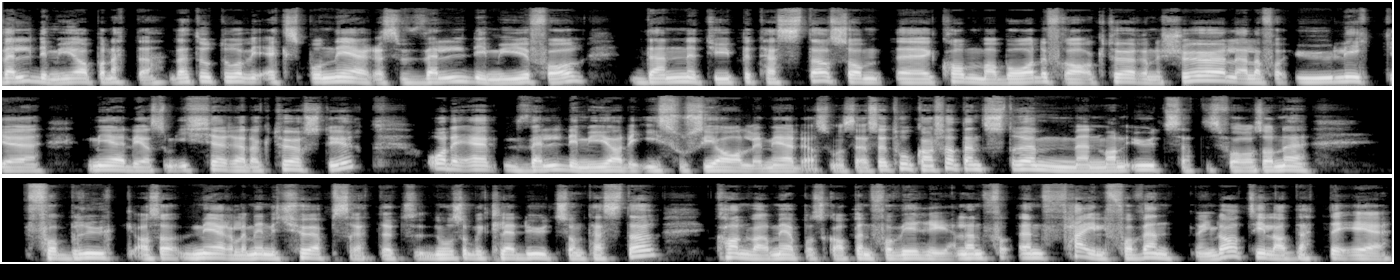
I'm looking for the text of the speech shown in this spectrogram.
veldig mye av på nettet. Dette tror jeg vi eksponeres veldig mye for. Denne type tester som eh, kommer både fra aktørene sjøl eller fra ulike medier som ikke er redaktørstyrt. Og det er veldig mye av det i sosiale medier. som man ser. Så jeg tror kanskje at den strømmen man utsettes for, og sånne forbruk, altså mer eller mindre kjøpsrettet, noe som blir kledd ut som tester, kan være med på å skape en forvirring, eller en feil forventning da, til at dette er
